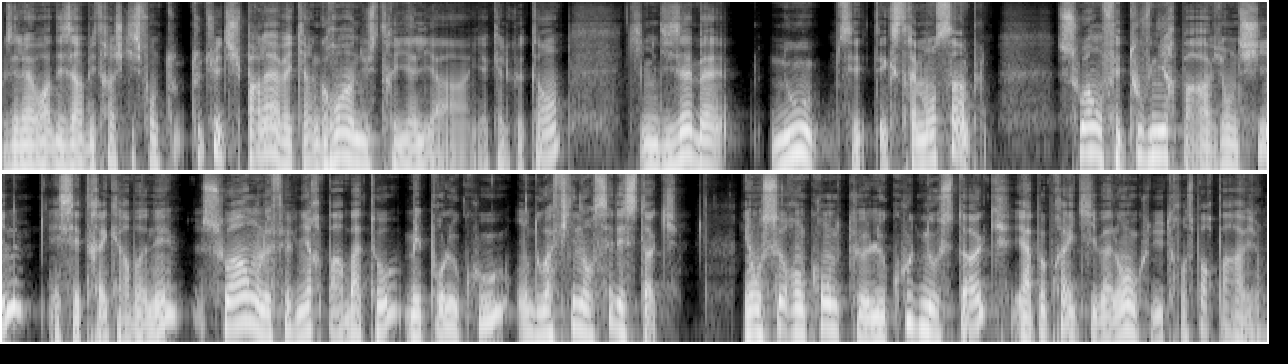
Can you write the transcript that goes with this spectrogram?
vous allez avoir des arbitrages qui se font tout, de suite. Je parlais avec un grand industriel il y a, il quelques temps qui me disait, ben, nous, c'est extrêmement simple. Soit on fait tout venir par avion de Chine, et c'est très carboné, soit on le fait venir par bateau, mais pour le coup, on doit financer des stocks. Et on se rend compte que le coût de nos stocks est à peu près équivalent au coût du transport par avion.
